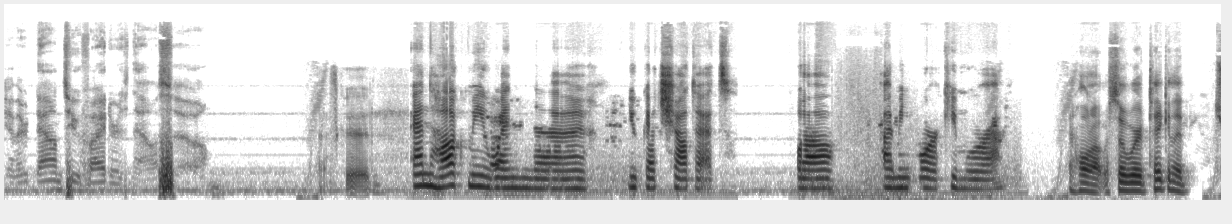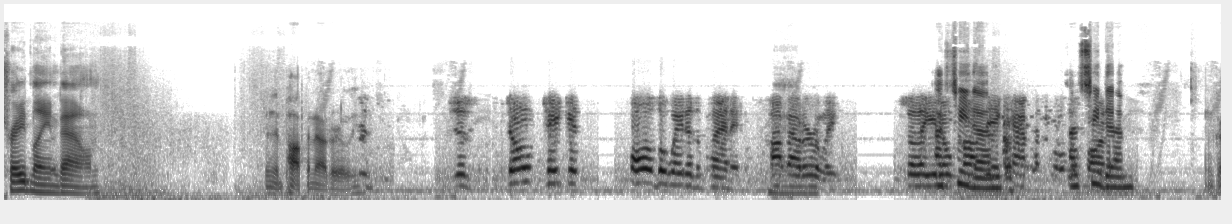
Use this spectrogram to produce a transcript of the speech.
Yeah, they're down two fighters now, so. That's good. And hug me when uh, you get shot at. Well, I mean more Kimura. Hold on. So we're taking the trade lane down. And then popping out early. Just don't take it all the way to the planet. Pop Yeah. out early. So that you I don't see cause them. a cap control I see response. them. Okay.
